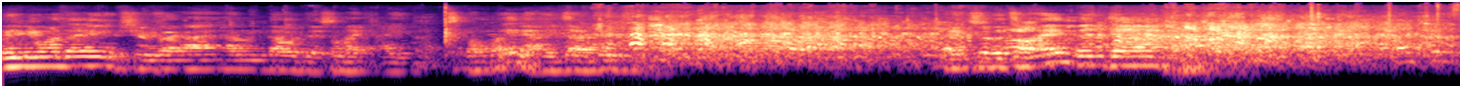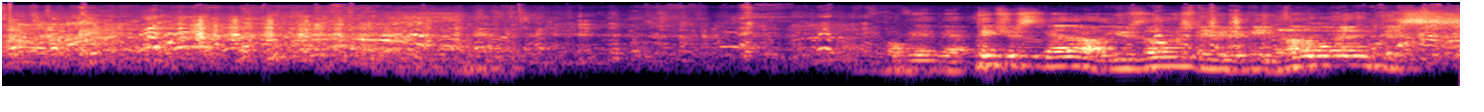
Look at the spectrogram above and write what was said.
leave me one day, and she was like, I, "I'm done with this." I'm like, "I don't blame you." I, uh, thanks for the time, and. Uh, We have, pictures together. I'll use those. Maybe to meet another woman because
